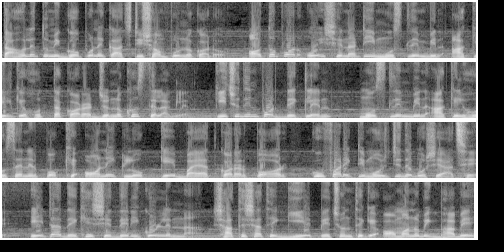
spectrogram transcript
তাহলে তুমি গোপনে কাজটি সম্পূর্ণ করো। অতপর ওই সেনাটি মুসলিম বিন আকিলকে হত্যা করার জন্য খুঁজতে লাগলেন। কিছুদিন পর দেখলেন, মুসলিম বিন আকিল হোসেনের পক্ষে অনেক লোককে বায়াত করার পর কুফার একটি মসজিদে বসে আছে। এটা দেখে সে দেরি করলেন না। সাথে সাথে গিয়ে পেছন থেকে অমানবিকভাবে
